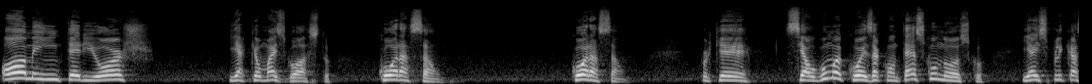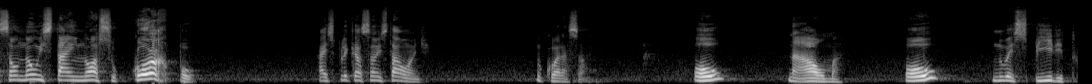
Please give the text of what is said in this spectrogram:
homem interior e a que eu mais gosto, coração. Coração. Porque se alguma coisa acontece conosco e a explicação não está em nosso corpo, a explicação está onde? No coração. Ou na alma. Ou no espírito.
